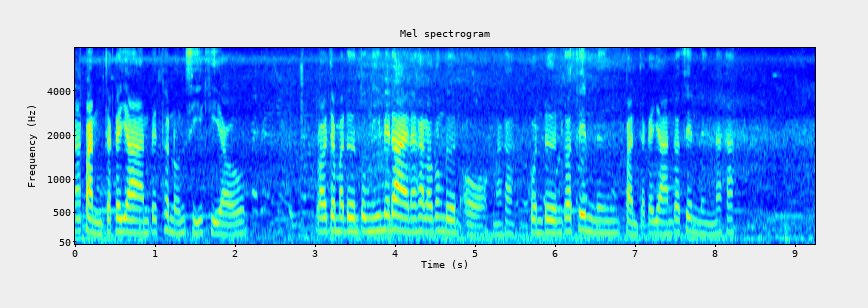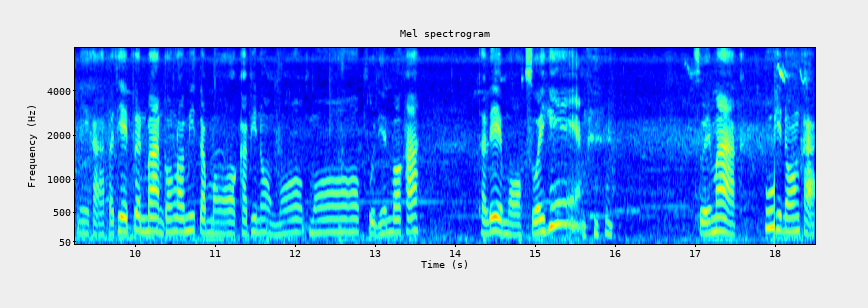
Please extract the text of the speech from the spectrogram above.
นะปั่นจักรยานเป็นถนนสีเขียว เราจะมาเดินตรงนี้ไม่ได้นะคะ เราต้องเดินออกนะคะ คนเดินก็เส้นหนึ่งปั่นจักรยานก็เส้นหนึ่งนะคะ นี่ค่ะ ประเทศเพื่อนบ้านของเรามีแต่หมอกค่ะพี่น้องหมอกหมอกคุณเห็นบ่คะทะเลหมอกสวยแห้ง สวยมากพี่น้องค่ะ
